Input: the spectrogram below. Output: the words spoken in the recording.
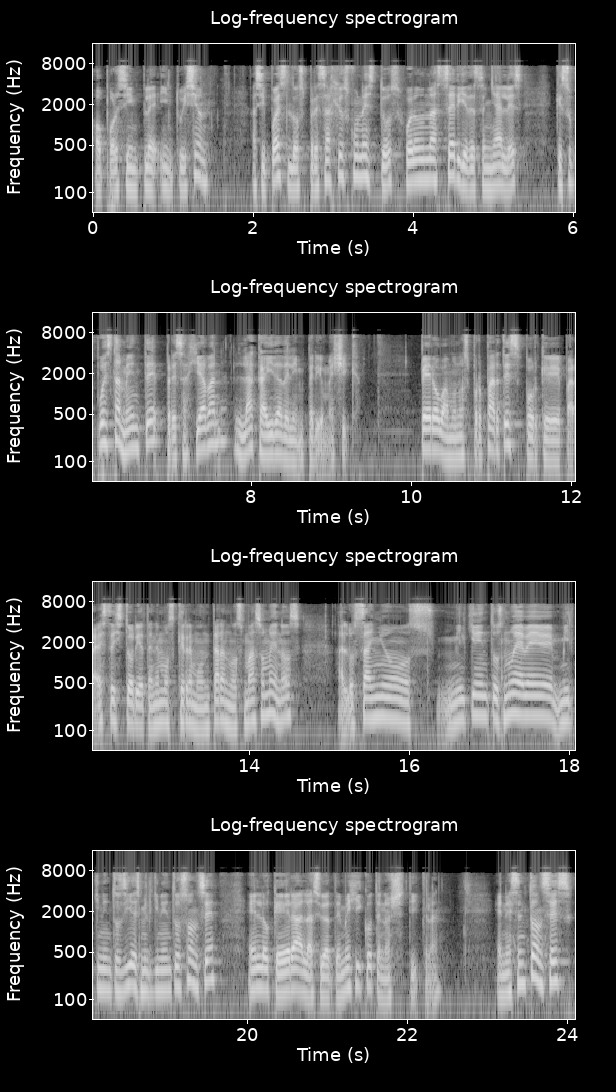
o por simple intuición. Así pues, los presagios funestos fueron una serie de señales que supuestamente presagiaban la caída del imperio mexica. Pero vámonos por partes porque para esta historia tenemos que remontarnos más o menos a los años 1509, 1510, 1511 en lo que era la Ciudad de México, Tenochtitlan. En ese entonces,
